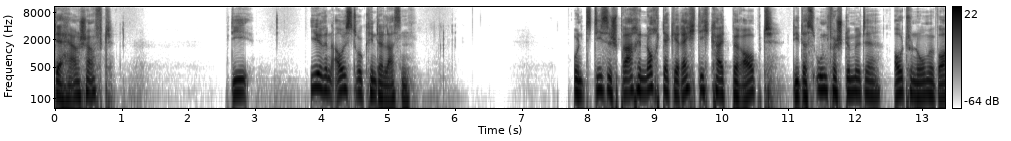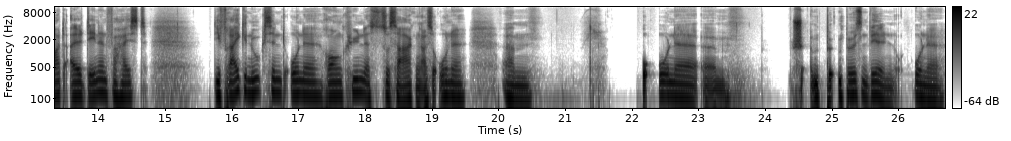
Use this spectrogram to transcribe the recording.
der Herrschaft, die ihren Ausdruck hinterlassen und diese Sprache noch der Gerechtigkeit beraubt, die das unverstümmelte, autonome Wort all denen verheißt, die frei genug sind, ohne Rancune es zu sagen, also ohne, ähm, ohne ähm, bösen Willen, ohne,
